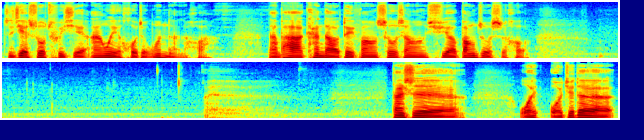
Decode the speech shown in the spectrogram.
直接说出一些安慰或者温暖的话，哪怕看到对方受伤需要帮助的时候，但是我我觉得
